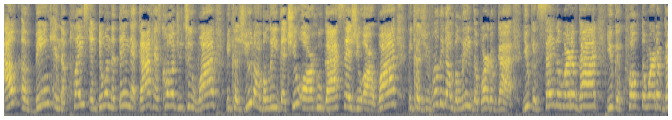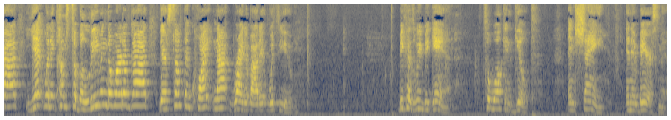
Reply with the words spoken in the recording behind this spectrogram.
out of being in the place and doing the thing that God has called you to. Why? Because you don't believe that you are who God says you are. Why? Because you really don't believe the word of God. You can say the word of God, you can quote the word of God, yet when it comes to believing the word of God, there's something quite not right about it with you. Because we began to walk in guilt and shame and embarrassment.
